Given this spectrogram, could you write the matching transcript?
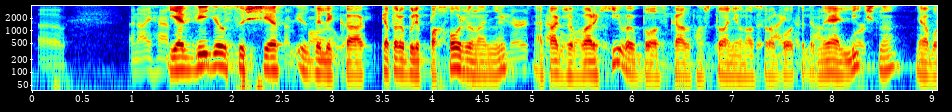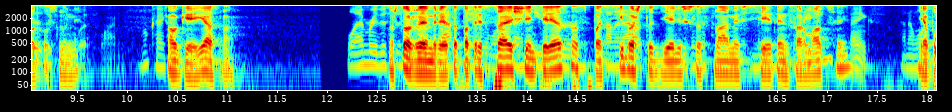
Я видел существ издалека, которые были похожи на них, а также в архивах было сказано, что они у нас работали, но я лично не работал с ними. Окей, ясно. Ну что же, Эмери, это потрясающе интересно. Спасибо, что делишься с нами всей этой информацией. Я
